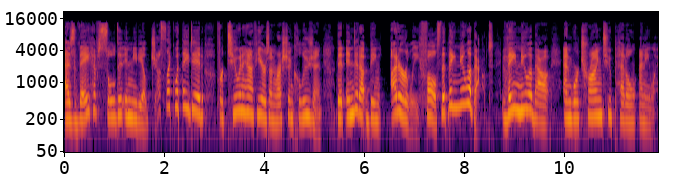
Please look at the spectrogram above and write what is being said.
as they have sold it in media, just like what they did for two and a half years on Russian collusion, that ended up being utterly false, that they knew about. They knew about and were trying to peddle anyway.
